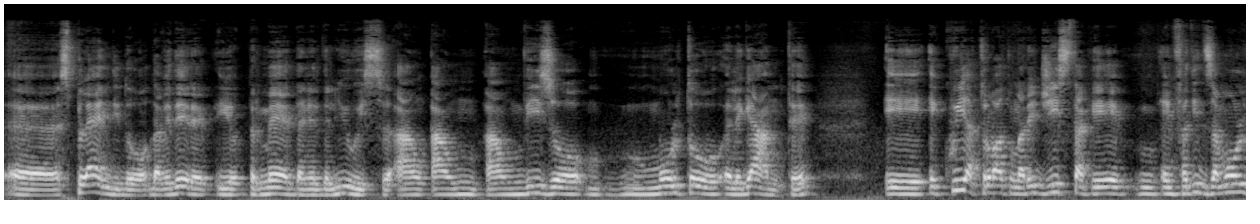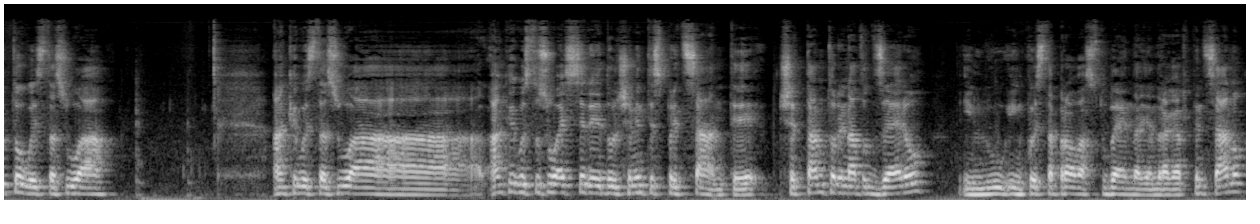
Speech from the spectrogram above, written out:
eh, splendido da vedere, io, per me Daniel De Lewis ha, ha, un, ha un, viso molto elegante e, e, qui ha trovato una regista che mh, enfatizza molto questa sua anche questa sua anche questo suo essere dolcemente sprezzante. C'è tanto Renato Zero in, lui, in questa prova stupenda di Andrea Carpenzano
